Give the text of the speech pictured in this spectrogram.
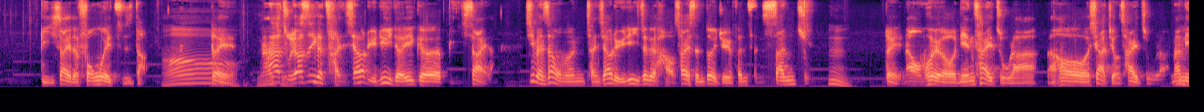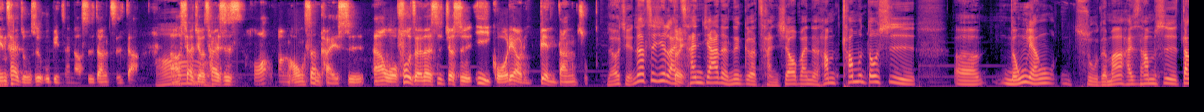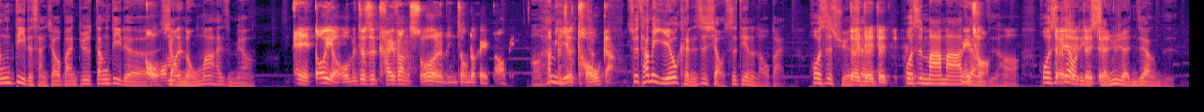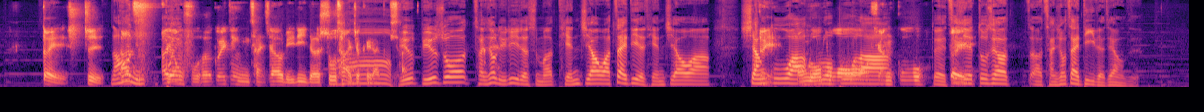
比赛的风味指导。哦，对。那它主要是一个产销履历的一个比赛啦，基本上我们产销履历这个好菜神对决分成三组，嗯，对，那我们会有年菜组啦，然后下酒菜组啦。那年菜组是吴秉成老师当指导，嗯，然后下酒菜是网网红盛凯师，然后我负责的是就是异国料理便当组。了解，那这些来参加的那个产销班的，他们他们都是。呃，农粮组的吗？还是他们是当地的产销班，就是当地的小农吗？还是怎么样？哎、欸，都有。我们就是开放所有的民众都可以报名。哦，他们也有投稿，所以他们也有可能是小吃店的老板，或是学生，对对对，对，或是妈妈这样子哈，或是料理神人这样子。对，是。然后你要用符合规定产销履历的蔬菜就可以来比如，比如说产销履历的什么甜椒啊，在地的甜椒啊。香菇啊，红萝卜啦，香菇，对，这些都是要呃产销在地的这样子。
